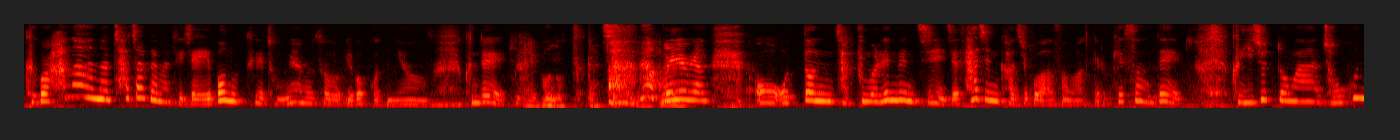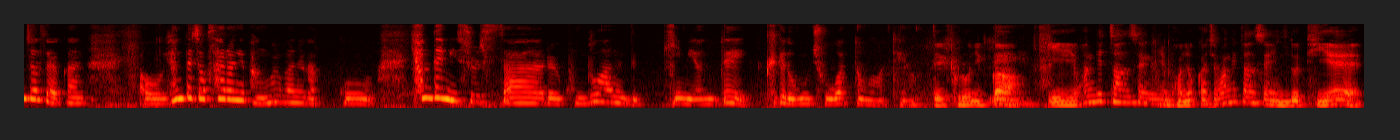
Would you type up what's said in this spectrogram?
그걸 하나하나 찾아가면서 이제 에버노트에 정리하면서 읽었거든요. 근데 에버노트까지. 네. 왜냐면 어, 떤 작품을 했는지 이제 사진 가지고 와서 막 이렇게 했었는데 그 2주 동안 저 혼자서 약간 어, 현대적 사랑의 박물관을 갖고 현대미술사를 공부하는 느낌 이었는데 그게 너무 좋았던 것 같아요. 네, 그러니까 네. 이 황기찬 선생님 번역하신 황기찬 선생님도 뒤에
